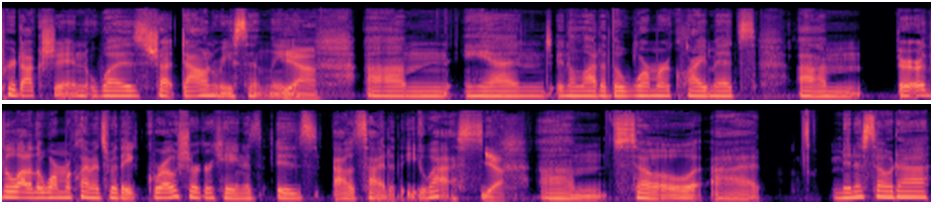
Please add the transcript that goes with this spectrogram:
production was shut down recently. yeah Um, and in a lot of the warmer climates, um, or a lot of the warmer climates where they grow sugarcane is is outside of the U.S. yeah Um, so. Uh, Minnesota.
